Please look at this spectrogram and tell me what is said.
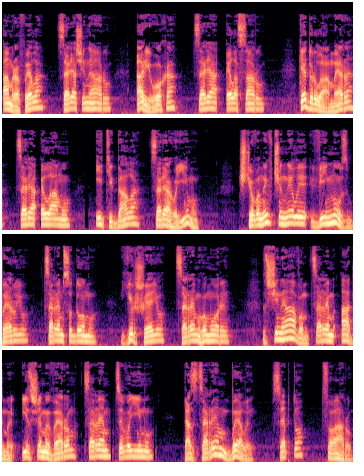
Амрафела, царя Шинеару, Аріоха, царя Еласару, Кедорлаамера, царя Еламу, і Тідала, царя Гоїму, що вони вчинили війну з Берою, царем Содому, Гіршею, царем Гомори, з Шинеавом, царем Адми, і з Шемевером, царем Цевоїму, та з царем Бели, септо Цоару.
